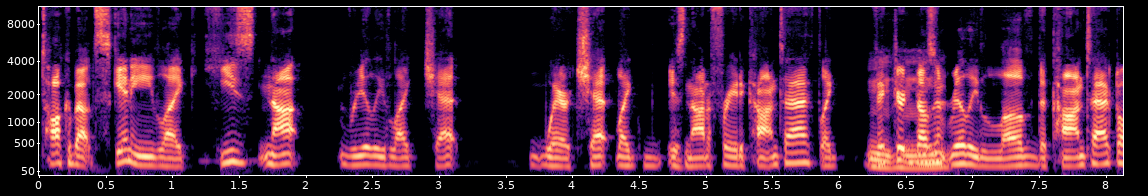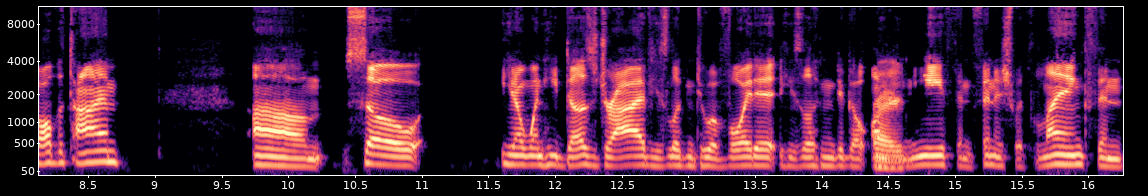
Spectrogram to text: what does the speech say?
talk about skinny. Like he's not really like Chet, where Chet like is not afraid of contact. Like Victor Mhm. doesn't really love the contact all the time. Um, so you know when he does drive, he's looking to avoid it. He's looking to go Right. underneath and finish with length and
